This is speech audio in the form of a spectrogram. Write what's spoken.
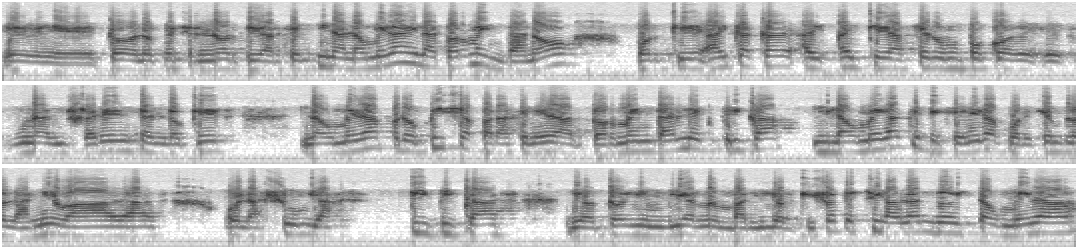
eh, todo lo que es el norte de Argentina, la humedad y la tormenta, ¿no? Porque hay que acá, hay que hacer un poco de eh, una diferencia en lo que es la humedad propicia para generar tormenta eléctrica y la humedad que te genera, por ejemplo, las nevadas o las lluvias típicas de otoño-invierno en Bariloche. Yo te estoy hablando de esta humedad,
